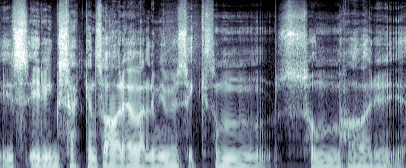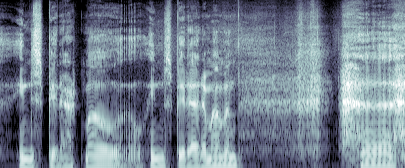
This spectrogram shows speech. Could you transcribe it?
i, i ryggsekken så har jeg jo veldig mye musikk som, som har inspirert meg og, og inspirerer meg, men uh,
